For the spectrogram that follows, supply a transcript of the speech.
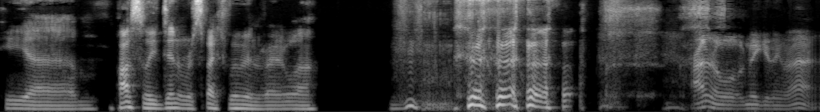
he um, possibly didn't respect women very well. Uh, I don't know what would make you think of that.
